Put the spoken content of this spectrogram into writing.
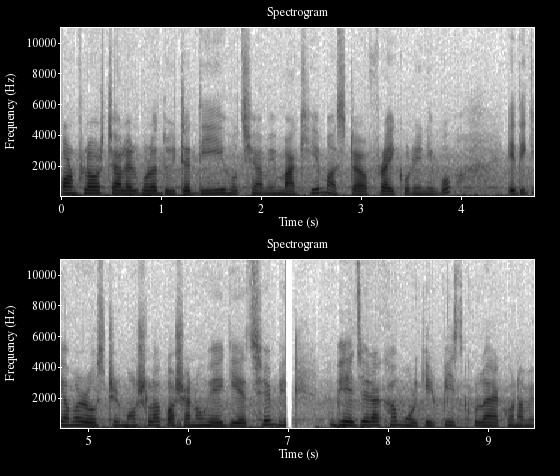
কর্নফ্লাওয়ার চালের গুঁড়া দুইটা দিয়েই হচ্ছে আমি মাখিয়ে মাছটা ফ্রাই করে নিব। এদিকে আমার রোস্টের মশলা কষানো হয়ে গিয়েছে। ভেজে রাখা মুরগির পিসগুলো এখন আমি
